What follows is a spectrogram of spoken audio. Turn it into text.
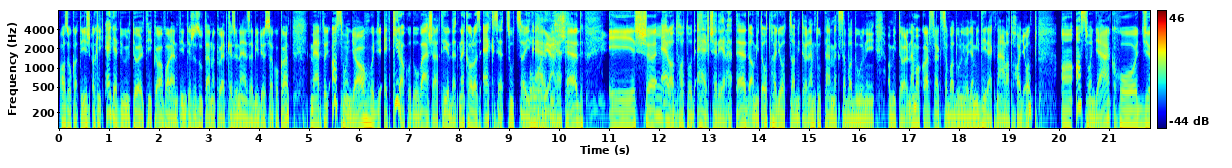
azokat is, akik egyedül töltik a Valentint és az utána következő nehezebb időszakokat, mert hogy azt mondja, hogy egy kirakodó vásárt hirdetnek, ahol az exet cuccait Óriási. elviheted, és ö, eladhatod, elcserélheted, amit ott hagyott, amitől nem tudtál megszabadulni, amitől nem akarsz megszabadulni, vagy ami direkt nálad hagyott, a, azt mondják, hogy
